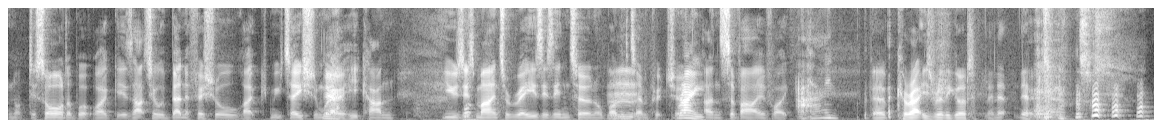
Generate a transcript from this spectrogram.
not disorder, but like it's actually beneficial like mutation where Yeah. he can use his mind to raise his internal body temperature Right. and survive. Like I Uh, karate's really good, isn't it? Yeah.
